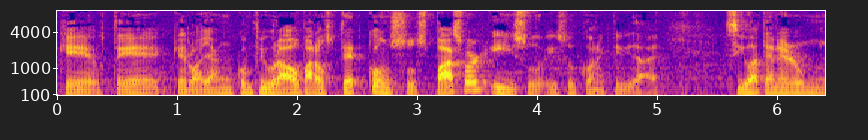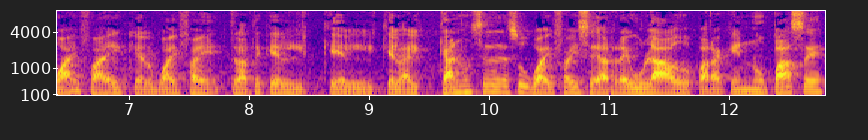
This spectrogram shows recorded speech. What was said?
que usted que lo hayan configurado para usted con sus passwords y, su, y sus conectividades si va a tener un Wi-Fi, que el Wi-Fi trate que el, que el, que el alcance de su Wi-Fi sea regulado para que no pase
